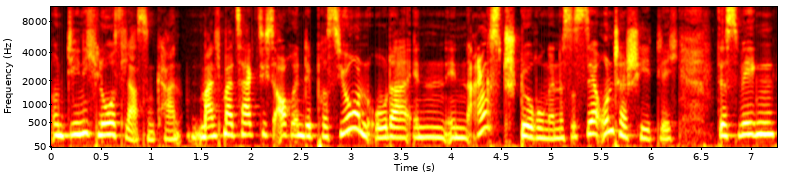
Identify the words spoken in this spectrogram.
und die nicht loslassen kann. Manchmal zeigt sich es auch in Depressionen oder in, in Angststörungen. Das ist sehr unterschiedlich. Deswegen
